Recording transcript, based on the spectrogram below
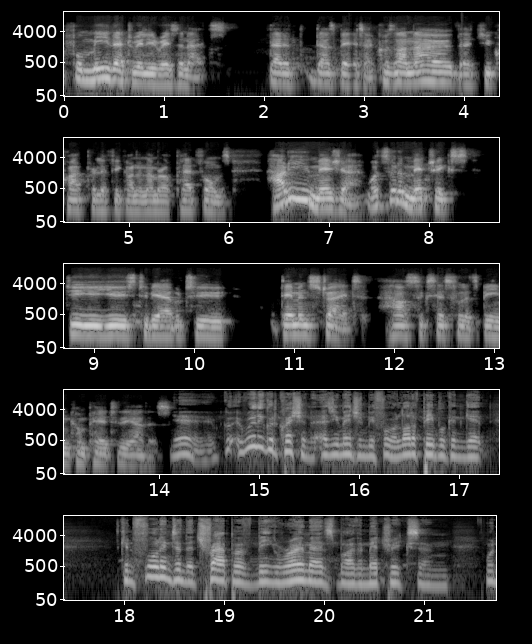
for me, that really resonates that it does better because I know that you're quite prolific on a number of platforms. How do you measure? What sort of metrics do you use to be able to demonstrate how successful it's been compared to the others? yeah, really good question. As you mentioned before, a lot of people can get can fall into the trap of being romanced by the metrics and what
